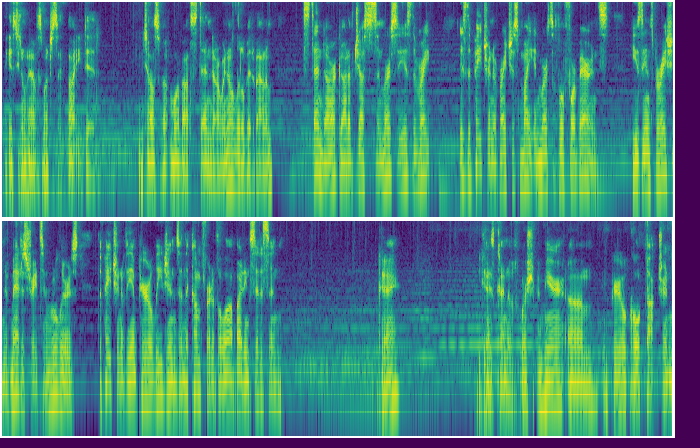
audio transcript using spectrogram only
I guess you don't have as much as I thought you did. Can you tell us about more about Stendarr? We know a little bit about him. Stendarr, god of justice and mercy, is the right is the patron of righteous might and merciful forbearance. He is the inspiration of magistrates and rulers, the patron of the imperial legions, and the comfort of the law-abiding citizen. Okay. You guys kind of worship him here. Um, imperial cult doctrine.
